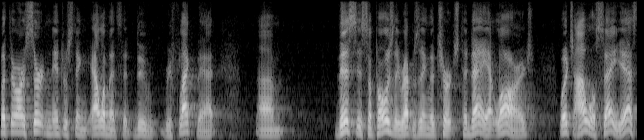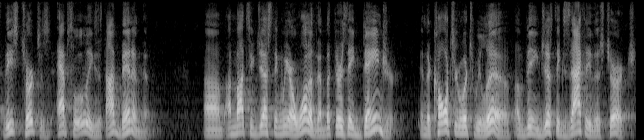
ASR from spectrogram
but there are certain interesting elements that do reflect that. Um, this is supposedly representing the church today at large, which I will say, yes, these churches absolutely exist. I've been in them. Um, I'm not suggesting we are one of them, but there's a danger in the culture in which we live of being just exactly this church.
